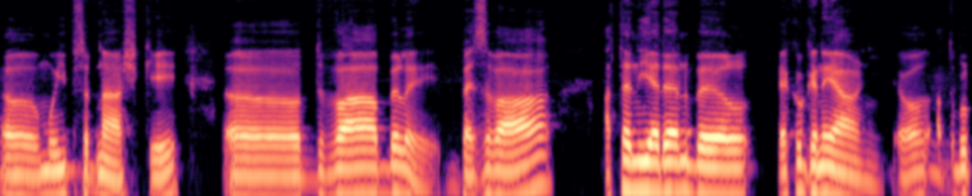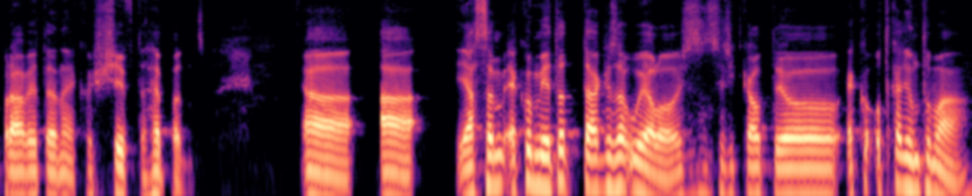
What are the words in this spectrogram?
uh, mojí přednášky. Uh, dva byly bezvá a ten jeden byl jako geniální. Jo? A to byl právě ten jako Shift Happens. Uh, a já jsem, jako mě to tak zaujalo, že jsem si říkal, tyjo, jako odkud on to má.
